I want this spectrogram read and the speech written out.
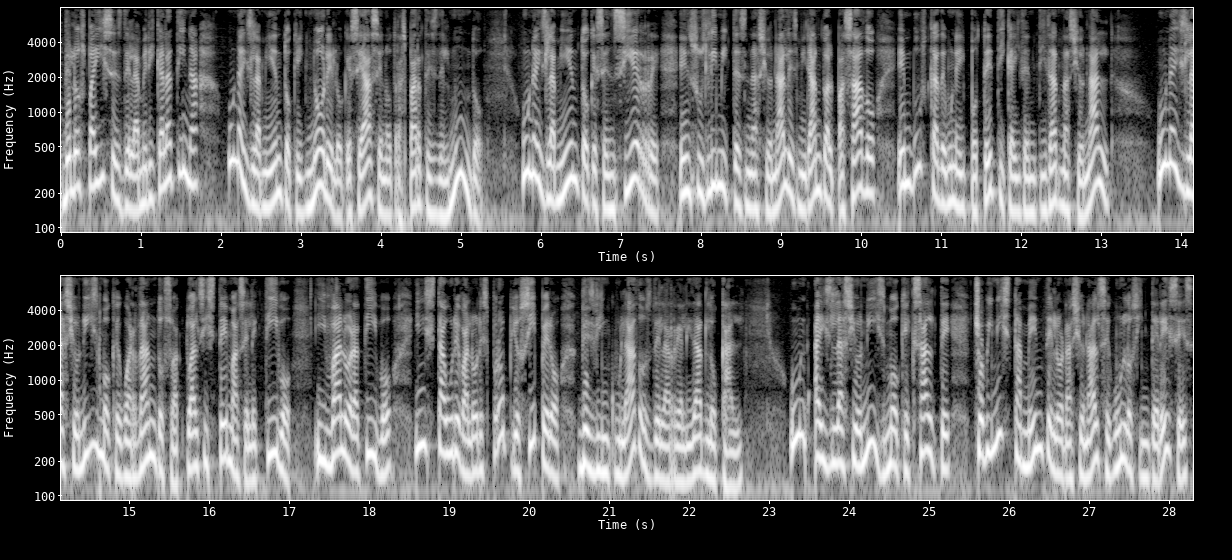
de los países de la América Latina un aislamiento que ignore lo que se hace en otras partes del mundo, un aislamiento que se encierre en sus límites nacionales mirando al pasado en busca de una hipotética identidad nacional, un aislacionismo que guardando su actual sistema selectivo y valorativo instaure valores propios, sí, pero desvinculados de la realidad local un aislacionismo que exalte chauvinistamente lo nacional según los intereses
